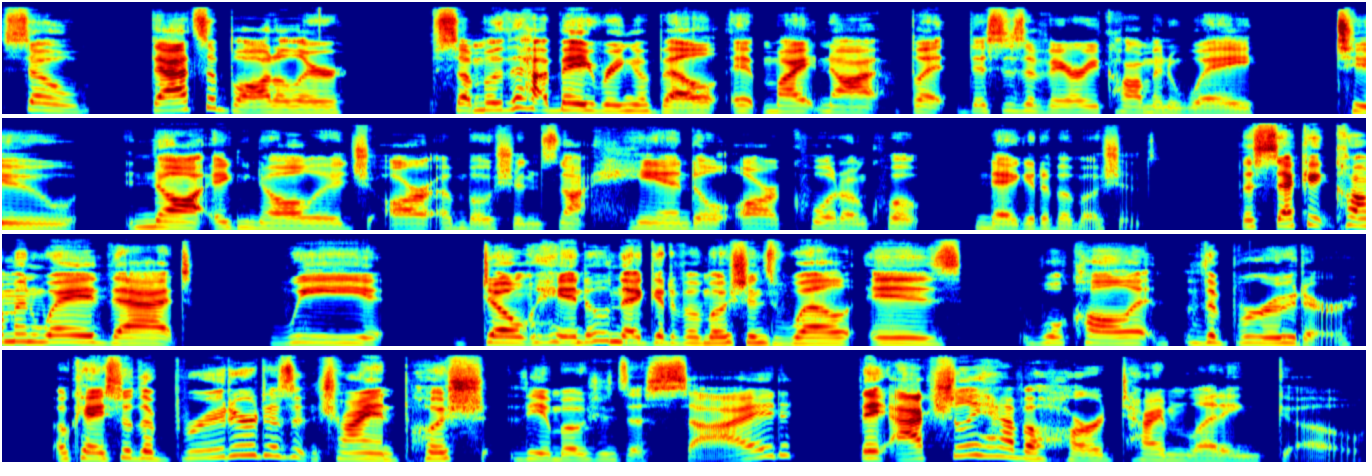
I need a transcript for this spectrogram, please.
So that's a bottler. Some of that may ring a bell. It might not, but this is a very common way to not acknowledge our emotions, not handle our quote unquote negative emotions. The second common way that we don't handle negative emotions well is we'll call it the brooder. Okay, so the brooder doesn't try and push the emotions aside. They actually have a hard time letting go.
